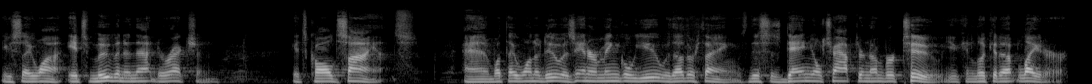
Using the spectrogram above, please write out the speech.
You say, why? It's moving in that direction. It's called science. And what they want to do is intermingle you with other things. This is Daniel chapter number two. You can look it up later.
